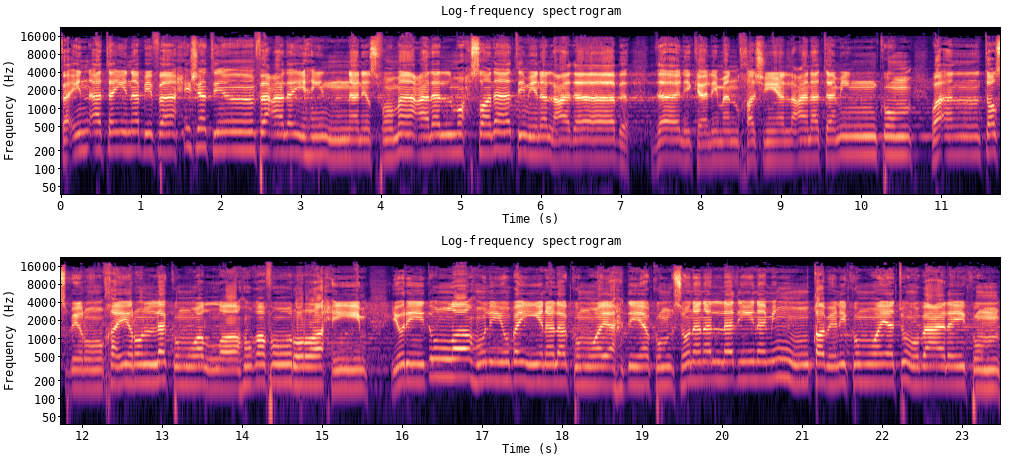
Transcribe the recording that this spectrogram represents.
فإن أتين بفاحشة فعليهن نصف ما على المحصنات من العذاب. ذلك لمن خشي العنة منكم وأن تصبروا خير لكم والله غفور رحيم. يريد الله ليبين لكم ويهديكم سنن الذين من قبلكم ويتوب عليكم.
